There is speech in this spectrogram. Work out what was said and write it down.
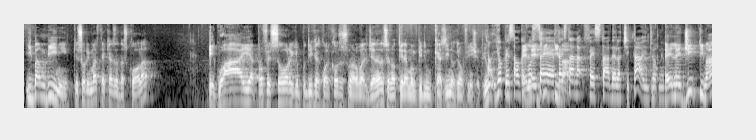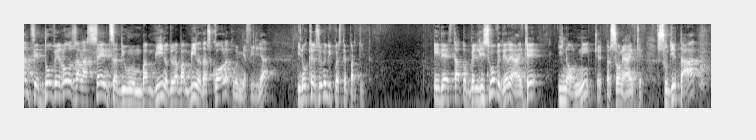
i bambini che sono rimasti a casa da scuola e guai al professore che dica qualcosa su una roba del genere, se no tiriamo in piedi un casino che non finisce più. No, io pensavo che È fosse legittima- festa, festa della città i giorni È legittima, anzi è doverosa l'assenza di un bambino, di una bambina da scuola, come mia figlia, in occasione di queste partite. ed è stato bellissimo vedere anche i nonni, cioè persone anche su di età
